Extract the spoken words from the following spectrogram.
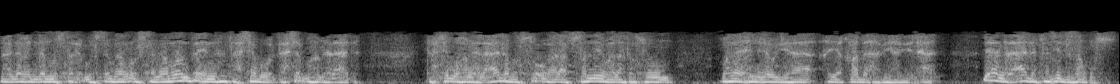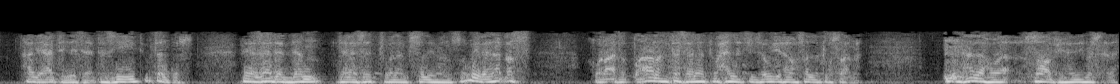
ما دام الدم مستمر مستمرا فإنها تحسبه تحسبها من العادة. تحسبها من العادة ولا تصلي ولا تصوم. ولا يحل زوجها أن يقربها في هذه الحال. لأن العادة تزيد وتنقص. هذه عادة النساء تزيد وتنقص. فإذا زاد الدم جلست ولم تصلي ولا تصوم وإذا نقص ورأت الطهارة اغتسلت وحلت لزوجها وصلت وصامت هذا هو الصواب في هذه المسألة.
